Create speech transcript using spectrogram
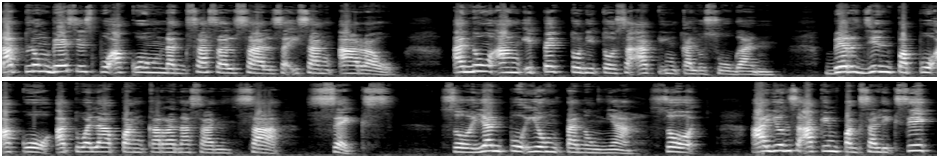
tatlong beses po akong nagsasalsal sa isang araw. Ano ang epekto nito sa aking kalusugan? Virgin pa po ako at wala pang karanasan sa sex. So, yan po yung tanong niya. So, ayon sa aking pagsaliksik,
